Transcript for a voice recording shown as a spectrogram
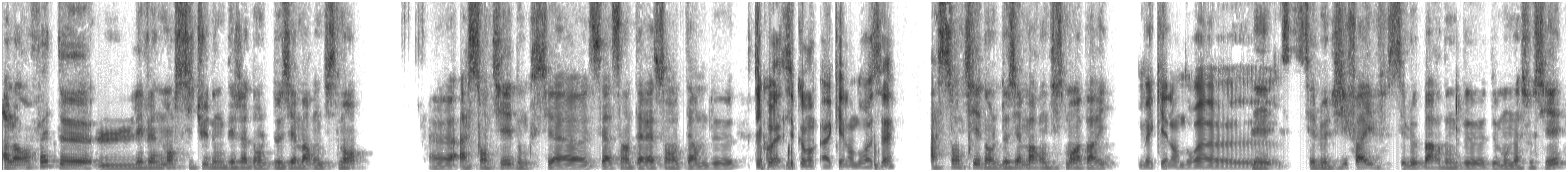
Alors, en fait, l'événement se situe donc déjà dans le deuxième arrondissement. Euh, à Sentier. Donc, euh, c'est assez intéressant en termes de. C'est quoi? C'est comment? À quel endroit c'est? À Sentier, dans le deuxième arrondissement à Paris. Mais quel endroit euh... C'est le G5, c'est le bar donc de, de, mon associé.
